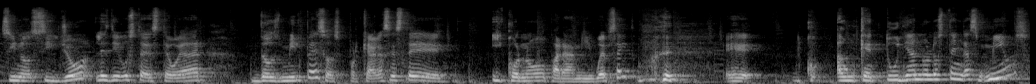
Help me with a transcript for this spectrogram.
sino si yo les digo a ustedes, te voy a dar dos mil pesos porque hagas este icono para mi website, eh, aunque tú ya no los tengas míos,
